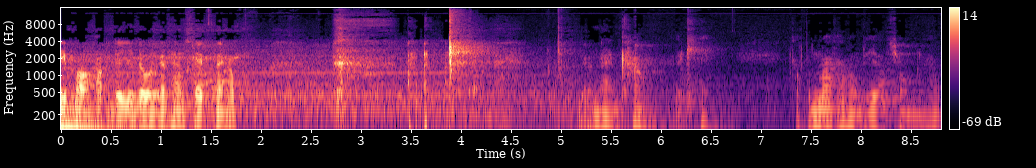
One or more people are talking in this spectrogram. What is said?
นี้พอครับ เดี๋ยวจะโดนกันทั้งเซตนะครับ เดี๋ยวงานเข้า โอเค ขอบคุณมากครับผมที่รับชมนะครับ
